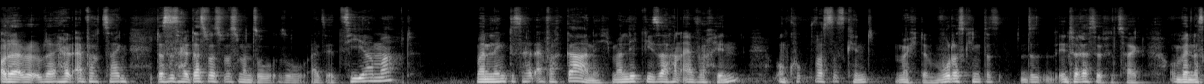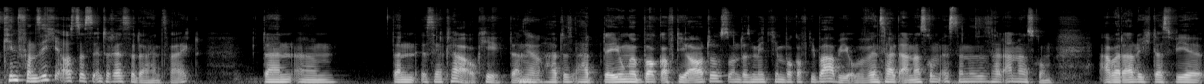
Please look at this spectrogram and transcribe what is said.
Oder, oder halt einfach zeigen, das ist halt das, was, was man so, so als Erzieher macht. Man lenkt es halt einfach gar nicht. Man legt die Sachen einfach hin und guckt, was das Kind möchte, wo das Kind das, das Interesse für zeigt. Und wenn das Kind von sich aus das Interesse dahin zeigt, dann, ähm, dann ist ja klar, okay, dann Ja. hat, es, hat der Junge Bock auf die Autos und das Mädchen Bock auf die Barbie. Aber wenn es halt andersrum ist, dann ist es halt andersrum. Aber dadurch, dass wir,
